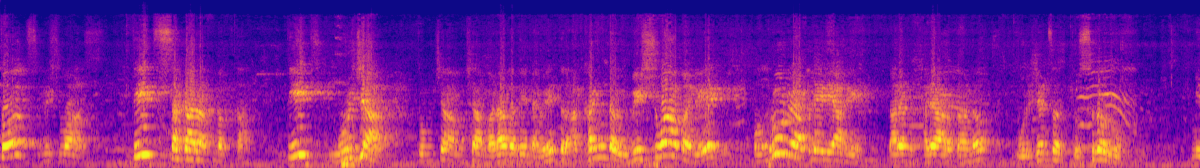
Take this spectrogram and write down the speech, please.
तोच विश्वास तीच सकारात्मकता तीच ऊर्जा तुमच्या आमच्या मनामध्ये नव्हे तर अखंड विश्वामध्ये भरून व्यापलेली आहे. कारण खऱ्या अर्थानं ऊर्जेचं दुसरं रूप मी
